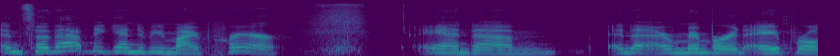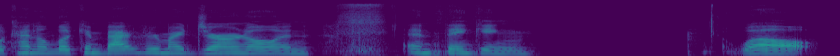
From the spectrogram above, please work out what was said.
And so that began to be my prayer. And um, and I remember in April, kind of looking back through my journal and and thinking, well,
